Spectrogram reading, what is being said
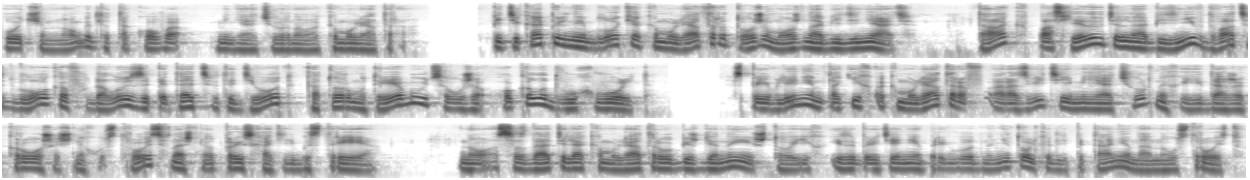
очень много для такого миниатюрного аккумулятора. Пятикапельные блоки аккумулятора тоже можно объединять. Так, последовательно объединив 20 блоков, удалось запитать светодиод, которому требуется уже около 2 вольт. С появлением таких аккумуляторов развитие миниатюрных и даже крошечных устройств начнет происходить быстрее. Но создатели аккумулятора убеждены, что их изобретение пригодно не только для питания наноустройств.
